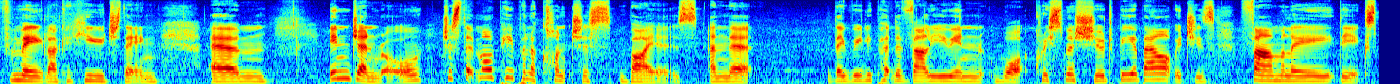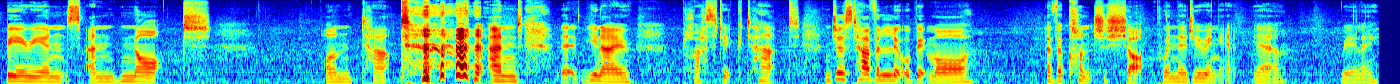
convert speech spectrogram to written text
for me like a huge thing. Um, in general, just that more people are conscious buyers and that they really put the value in what Christmas should be about, which is family, the experience, and not on tat and, uh, you know, plastic tat. And just have a little bit more of a conscious shop when they're doing it. Yeah, really.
